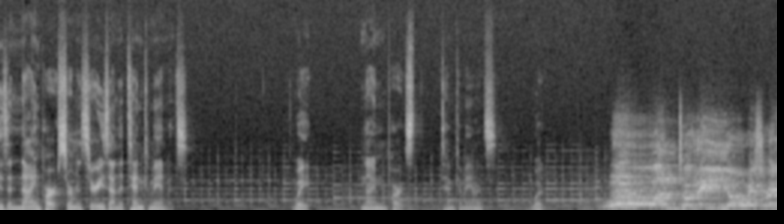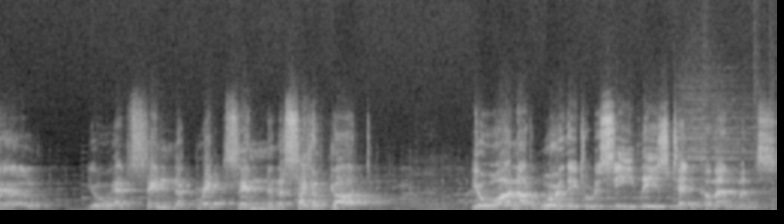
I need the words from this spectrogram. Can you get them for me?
is a nine part sermon series on the Ten Commandments. Wait, nine parts, Ten Commandments? What? Woe unto thee, O Israel! You have sinned a great sin in the sight of God. You are not worthy to receive these Ten Commandments.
